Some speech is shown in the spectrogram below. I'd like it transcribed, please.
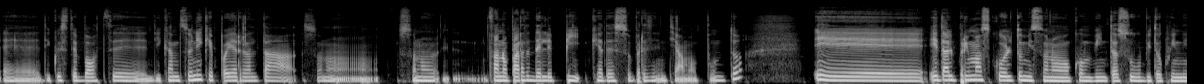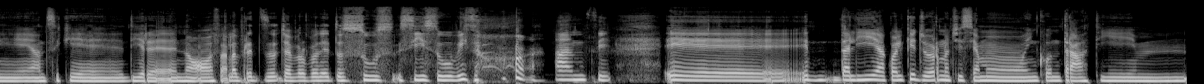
eh, di queste bozze di canzoni che poi in realtà sono, sono, fanno parte dell'EP che adesso presentiamo appunto. E, e, dal primo ascolto mi sono convinta subito, quindi anziché dire no, farla prezzo, cioè proprio detto su, sì subito, anzi, e, e, da lì a qualche giorno ci siamo incontrati mh,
